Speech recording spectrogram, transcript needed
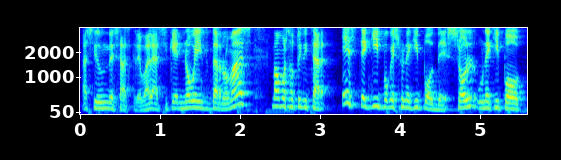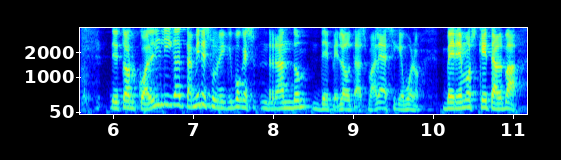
ha sido un desastre, ¿vale? Así que no voy a intentarlo más, vamos a utilizar este equipo que es un equipo de Sol, un equipo de Torco a Liliga, también es un equipo que es random de pelotas, ¿vale? Así que bueno, veremos qué tal va.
